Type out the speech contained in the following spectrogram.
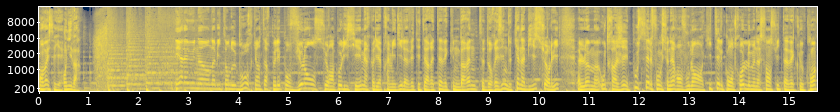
On va essayer. On y va. Et à la une, un habitant de Bourg interpellé pour violence sur un policier. Mercredi après-midi, il avait été arrêté avec une barrette de résine de cannabis sur lui. L'homme outragé poussait le fonctionnaire en voulant quitter le contrôle, le menaçant ensuite avec le poing.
